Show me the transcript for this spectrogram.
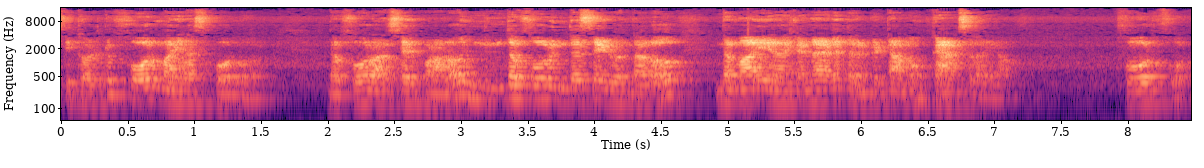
equal to four minus four வரும் இந்த ஃபோர் அந்த சைடு போனாலும் இந்த ஃபோர் இந்த சைடு வந்தாலோ இந்த மாதிரி எனக்கு என்ன ஆயிடும்? இந்த ரெண்டு டேமும் கேன்சல் ஆயிடும். ஃபோர் ஃபோர்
